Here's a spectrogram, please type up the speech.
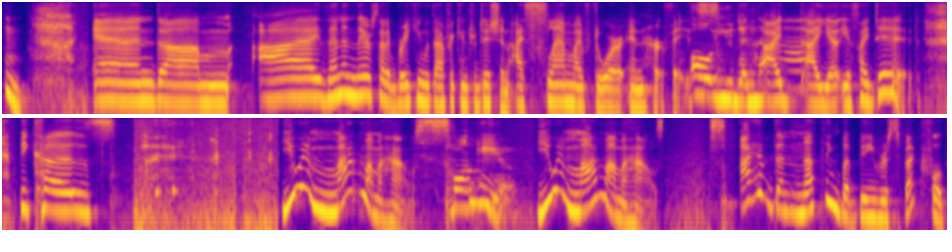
mm. and um, I then and there started breaking with African tradition. I slammed my door in her face. Oh, you did not. I, I yes, I did, because you in my mama house. You in my mama house. I have done nothing but be respectful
